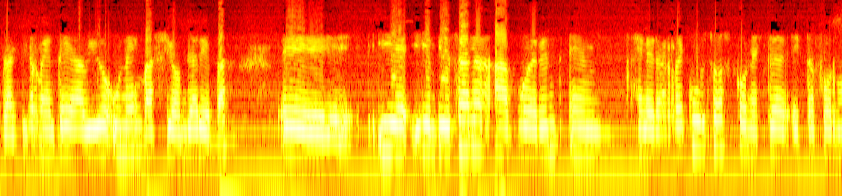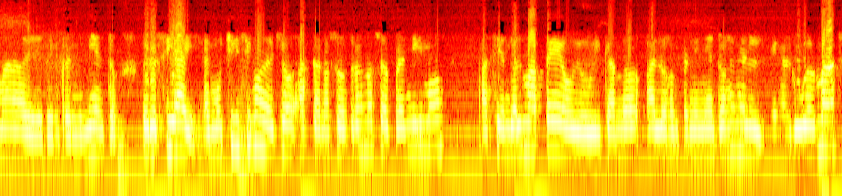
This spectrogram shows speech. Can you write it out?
prácticamente ha habido una invasión de arepas eh, y, y empiezan a, a poder en- en generar recursos con este, esta forma de, de emprendimiento. Pero sí hay, hay muchísimos, de hecho hasta nosotros nos sorprendimos haciendo el mapeo y ubicando a los emprendimientos en el, en el Google Maps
